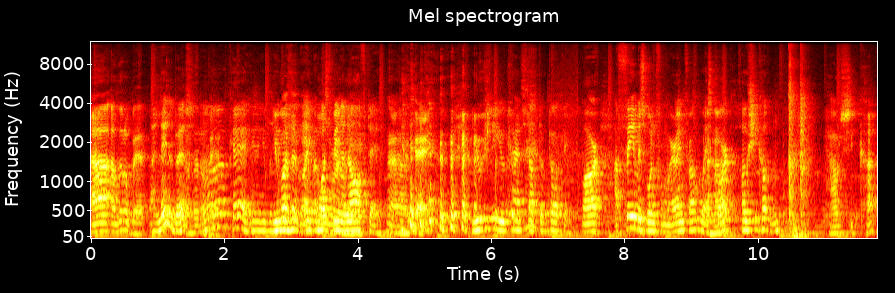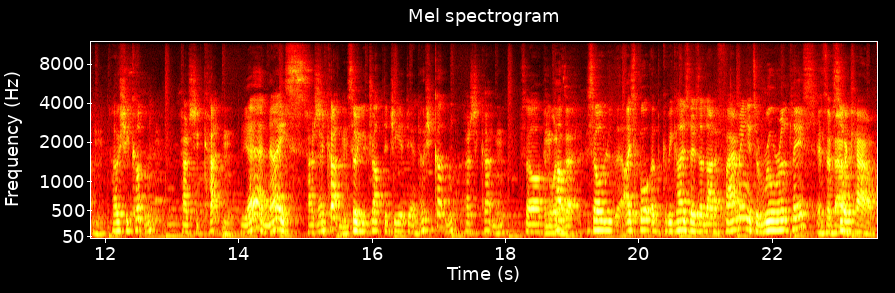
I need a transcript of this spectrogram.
Uh, a little bit. A little bit. A little bit. Oh, okay. He wasn't like It must have been an off day. Oh, okay. Usually you can't stop them talking. Or a famous one from where I'm from, West Uh-huh. Cork. How's she cutting? How's she cutting? How's she cutting? How's she cutting? Yeah, nice. How's she cutting? So you drop the G at the end. How's she cutting? How's she cutting? So And what how- is that? So I suppose because there's a lot of farming, it's a rural place. It's about so- a cow.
